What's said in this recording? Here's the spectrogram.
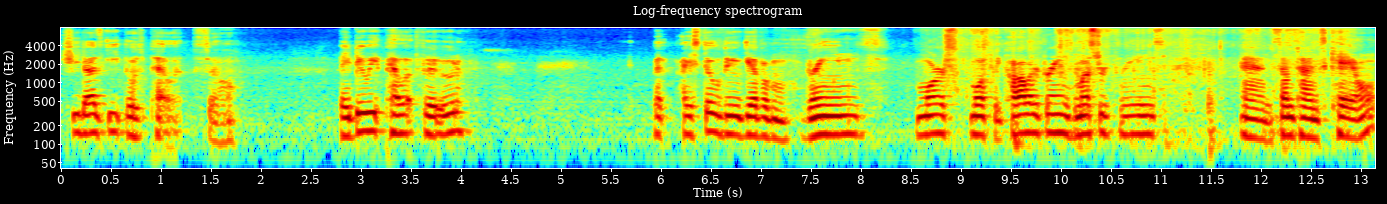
She does eat those pellets, so they do eat pellet food, but I still do give them greens, more mostly collard greens, mustard greens, and sometimes kale.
